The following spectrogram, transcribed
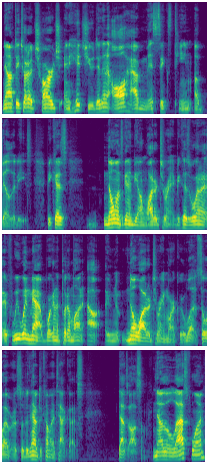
Now if they try to charge and hit you, they're going to all have Mystics team abilities. Because no one's going to be on water terrain. Because we're gonna, if we win map, we're going to put them on out, no water terrain marker whatsoever. So they're going to have to come and attack us. That's awesome. Now the last one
